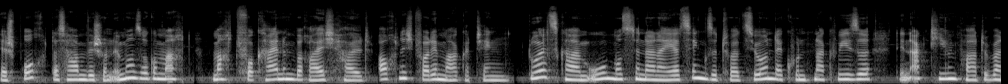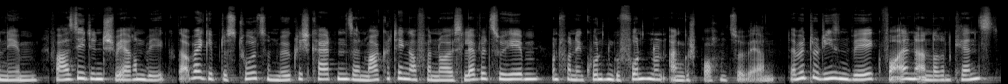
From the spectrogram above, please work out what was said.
Der Spruch, das haben wir schon immer so gemacht, macht vor keinem Bereich Halt, auch nicht vor dem Marketing. Du als KMU musst in deiner jetzigen Situation der Kundenakquise den aktiven Part übernehmen, quasi den schweren Weg. Dabei gibt es Tools und Möglichkeiten, sein Marketing auf ein neues Level zu heben und von den Kunden gefunden und angesprochen zu werden. Damit du diesen Weg vor allen anderen kennst,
